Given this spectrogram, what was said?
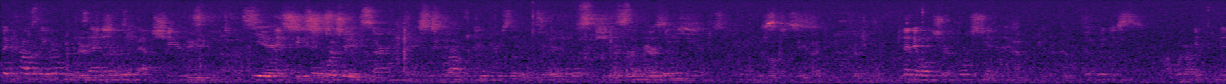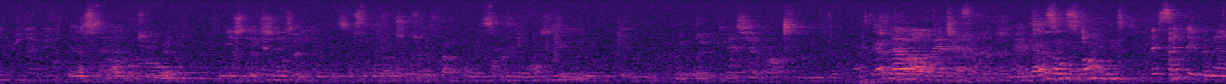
Because the organization's about sharing. If people were concerned, it's brought in your city. Then it was your question, but we just, if there's no They said they were going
